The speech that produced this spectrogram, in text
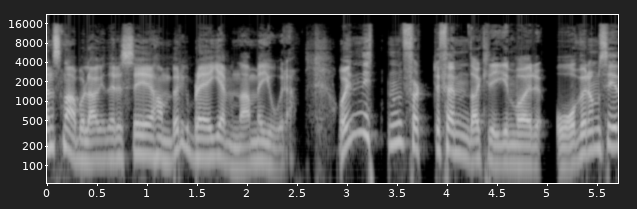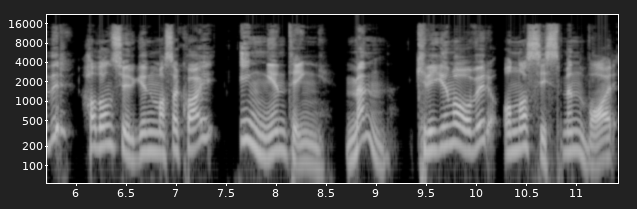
mens nabolaget deres i Hamburg ble jevna med jorda. Og i 1945, da krigen var over omsider, hadde Hans Jørgen Masakwai ingenting. Men krigen var over, og nazismen var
